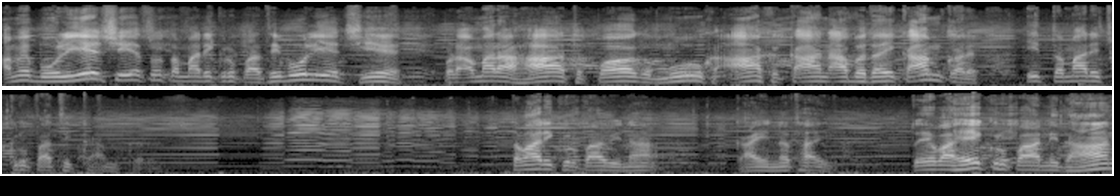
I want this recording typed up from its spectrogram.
અમે બોલીએ છીએ તો તમારી કૃપાથી બોલીએ છીએ, પણ અમારા હાથ, પગ, મુખ, આંખ, કાન, આ બધા કામ કરે. એ તમારી જ કૃપાથી કામ કરે તમારી કૃપા વિના કાંઈ ન થાય. તો એવા હે કૃપા નિધાન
